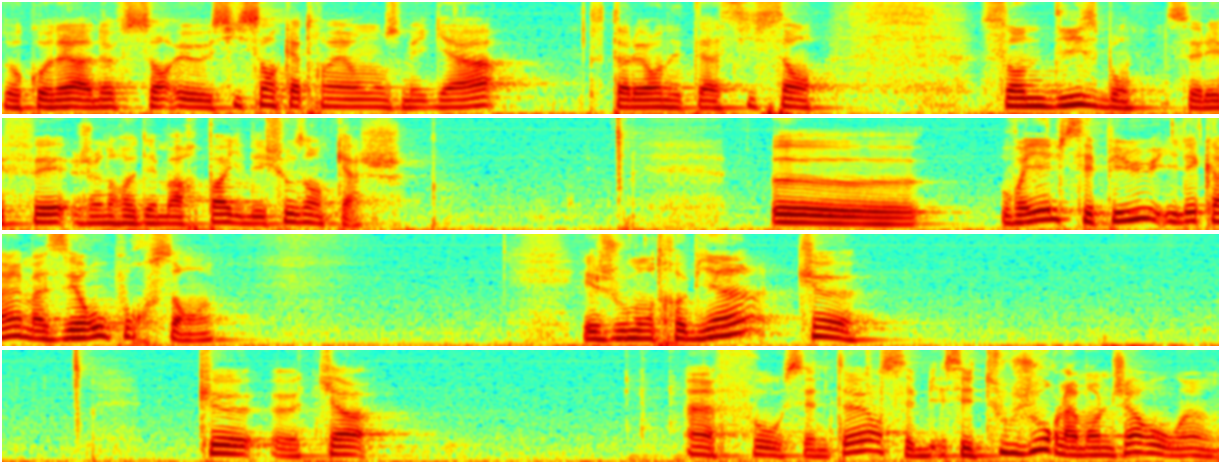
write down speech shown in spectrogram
Donc on est à 900, euh, 691 mégas. Tout à l'heure on était à 670. Bon, c'est l'effet, je ne redémarre pas, il y a des choses en cache. Euh, vous voyez, le CPU, il est quand même à 0%. hein. Et je vous montre bien que, que euh, K Info Center, c'est toujours la Manjaro. hein.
